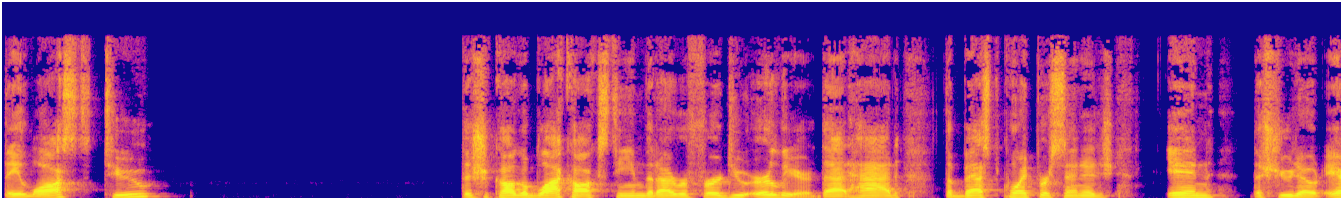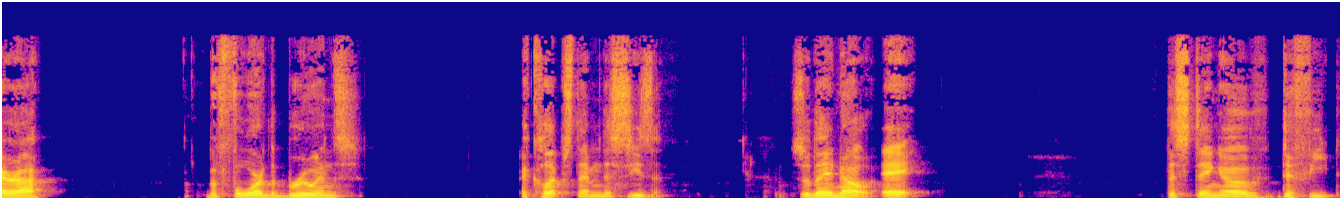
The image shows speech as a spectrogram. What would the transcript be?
They lost to the Chicago Blackhawks team that I referred to earlier that had the best point percentage in the shootout era before the Bruins eclipsed them this season. So they know, A, the sting of defeat.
